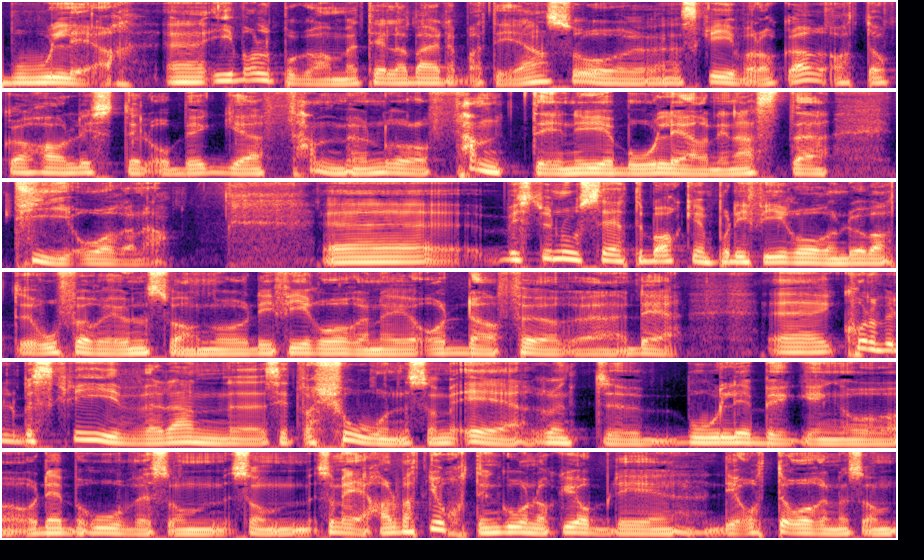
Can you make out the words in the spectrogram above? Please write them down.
boliger. Eh, I valgprogrammet til Arbeiderpartiet så skriver dere at dere har lyst til å bygge 550 nye boliger de neste ti årene. Eh, hvis du nå ser tilbake på de fire årene du har vært ordfører i Ullensvang, og de fire årene i Odda før eh, det, eh, hvordan vil du beskrive den eh, situasjonen som er rundt eh, boligbygging og, og det behovet som, som, som er? Har det vært gjort en god nok jobb de, de åtte årene som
